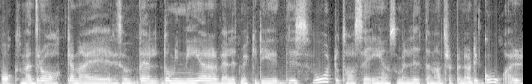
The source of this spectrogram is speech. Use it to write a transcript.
Och de här drakarna är liksom väl, dominerar väldigt mycket. Det är, det är svårt att ta sig in som en liten entreprenör. Det går.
